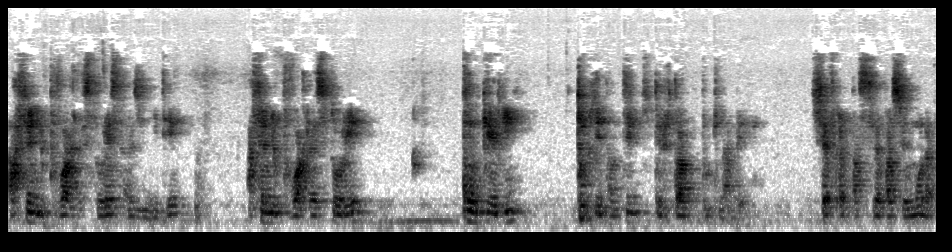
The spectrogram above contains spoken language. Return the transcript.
afin de pouvoir restaurer sa dignité, afin de pouvoir restaurer, conquérir toute l'identité du territoire burkinabé. Chers frères, c'est pas ce mot-là,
